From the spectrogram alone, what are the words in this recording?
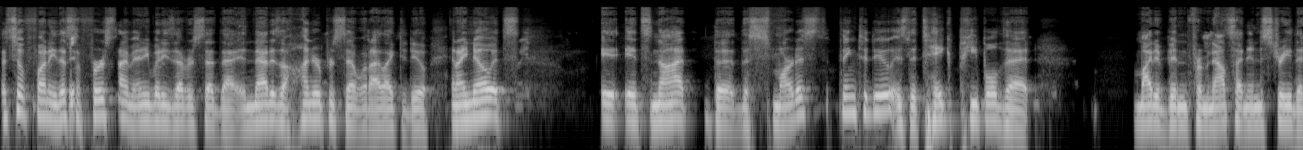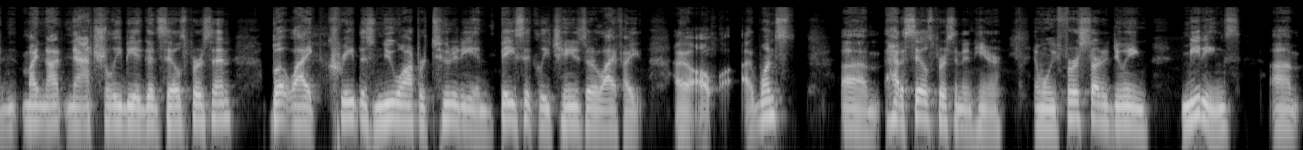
That's so funny. That's it, the first time anybody's ever said that and that is a hundred percent what i like to do. And i know it's it, it's not the the smartest thing to do is to take people that might have been from an outside industry that might not naturally be a good salesperson but like create this new opportunity and basically change their life. I I I once um, had a salesperson in here, and when we first started doing meetings, um,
